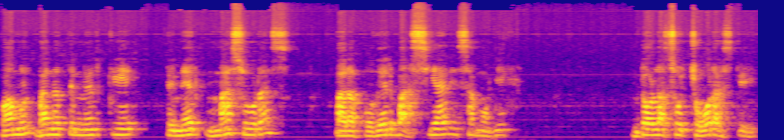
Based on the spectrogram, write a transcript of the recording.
van a tener que tener más horas para poder vaciar esa molleja. No las ocho horas que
